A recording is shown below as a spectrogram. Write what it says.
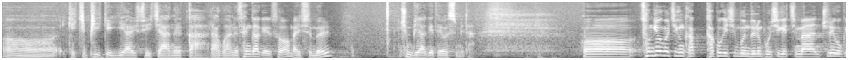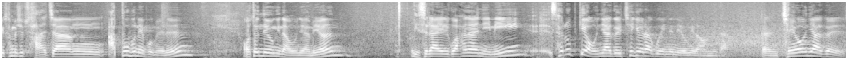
어, 이렇게 깊이 있게 이해할 수 있지 않을까라고 하는 생각에서 말씀을 준비하게 되었습니다. 어, 성경을 지금 가, 갖고 계신 분들은 보시겠지만 출애굽기 34장 앞부분에 보면은 어떤 내용이 나오냐면 이스라엘과 하나님이 새롭게 언약을 체결하고 있는 내용이 나옵니다. 그러니까 재언약을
